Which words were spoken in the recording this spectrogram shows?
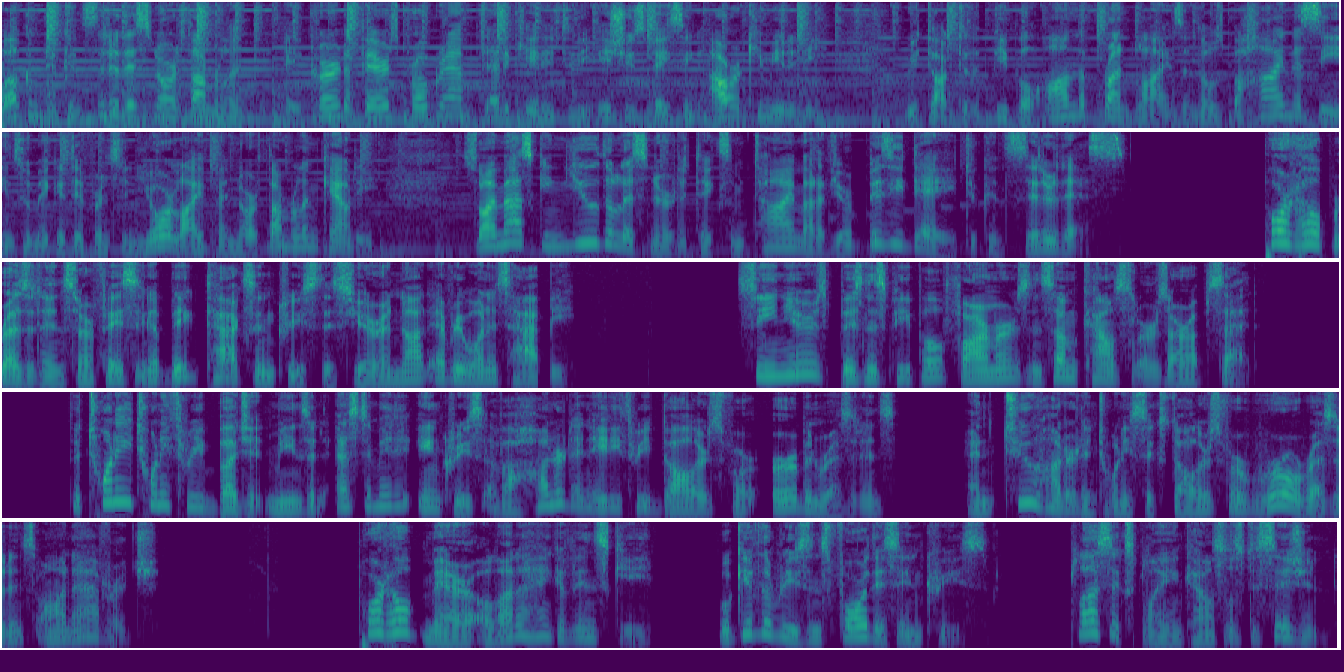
welcome to Consider This Northumberland, a current affairs program dedicated to the issues facing our community. We talk to the people on the front lines and those behind the scenes who make a difference in your life in Northumberland County. So I'm asking you, the listener, to take some time out of your busy day to consider this. Port Hope residents are facing a big tax increase this year, and not everyone is happy. Seniors, business people, farmers, and some councillors are upset. The 2023 budget means an estimated increase of $183 for urban residents and $226 for rural residents on average. Port Hope Mayor Olena Hankivsky will give the reasons for this increase, plus explain Council's decision.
